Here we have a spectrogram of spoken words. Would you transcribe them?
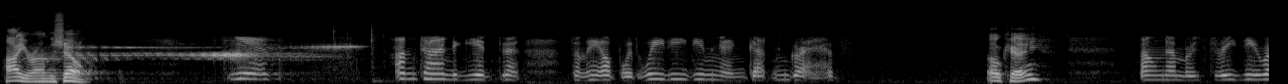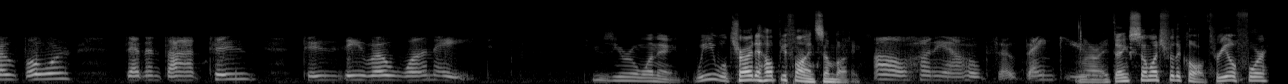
Hi, you're on the show. Yes. I'm trying to get uh, some help with weed eating and cutting grass. Okay. Phone number is 304 752 2018. 2018. We will try to help you find somebody. Oh, honey, I hope so. Thank you. All right. Thanks so much for the call. 304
